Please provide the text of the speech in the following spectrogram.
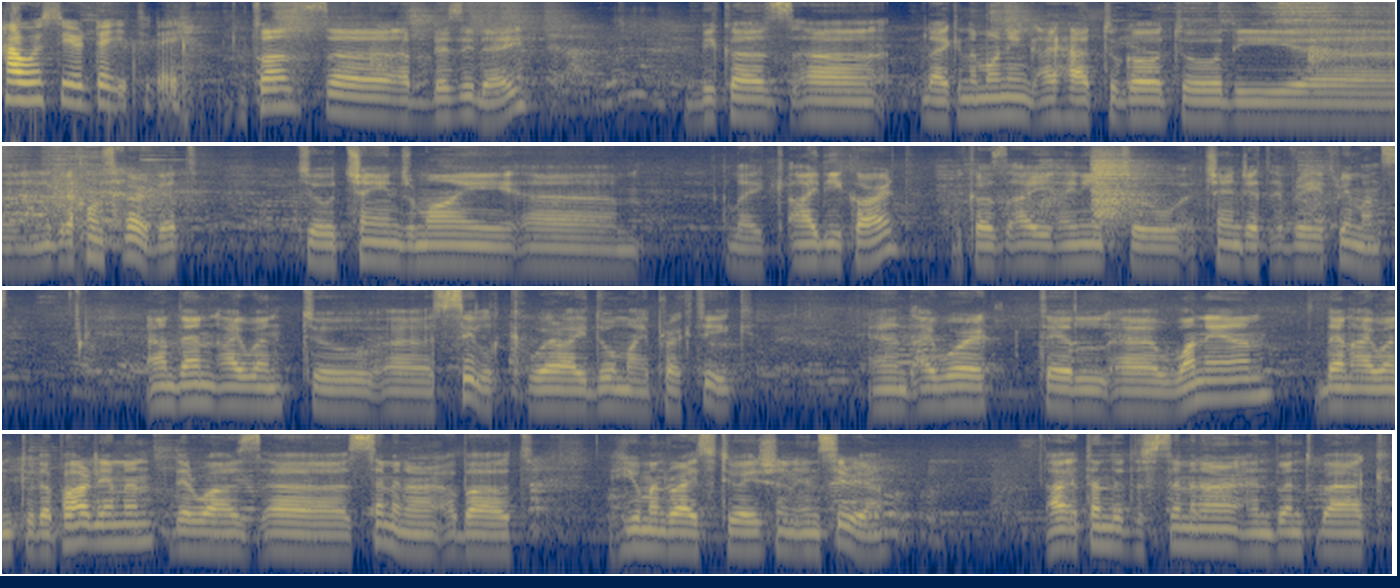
How was your day today? It was uh, a busy day because, uh, like in the morning, I had to go to the uh, to change my um, like ID card because I, I need to change it every three months. And then I went to uh, Silk where I do my practique, and I worked till uh, 1 a.m. Then I went to the parliament. There was a seminar about human rights situation in Syria. I attended the seminar and went back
